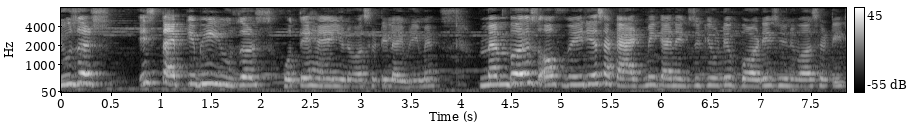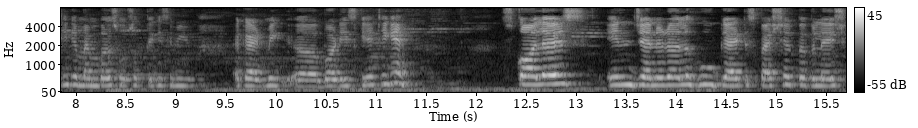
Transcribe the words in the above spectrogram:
यूज़र्स इस टाइप के भी यूज़र्स होते हैं यूनिवर्सिटी लाइब्रेरी में। Members of various academic and executive bodies university ठीक है? मेंबर्स हो सकते हैं किसी भी एकेडमिक बॉडीज़ uh, के ठीक है? Scholars in general who get special privilege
